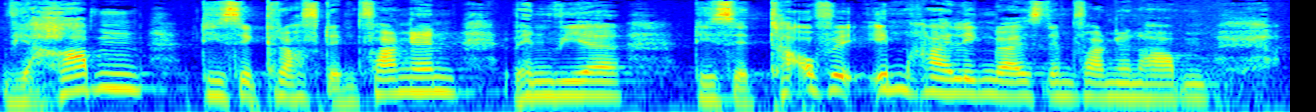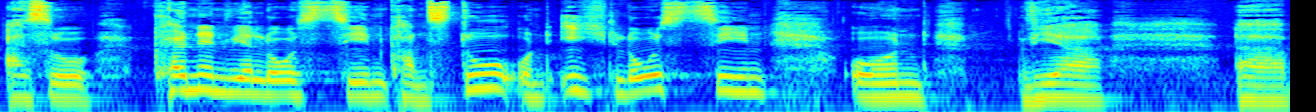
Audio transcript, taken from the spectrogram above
wir haben diese Kraft empfangen, wenn wir diese Taufe im Heiligen Geist empfangen haben. Also können wir losziehen, kannst du und ich losziehen und wir äh,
